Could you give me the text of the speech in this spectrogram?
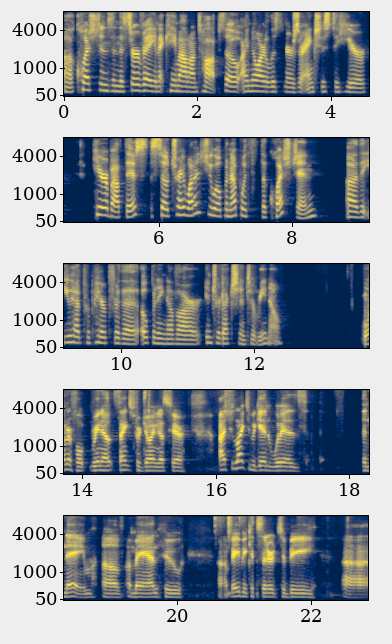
uh, questions in the survey and it came out on top. So I know our listeners are anxious to hear hear about this. So Trey, why don't you open up with the question uh, that you had prepared for the opening of our introduction to Reno? Wonderful, Reno. Thanks for joining us here. I should like to begin with the name of a man who uh, may be considered to be uh,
